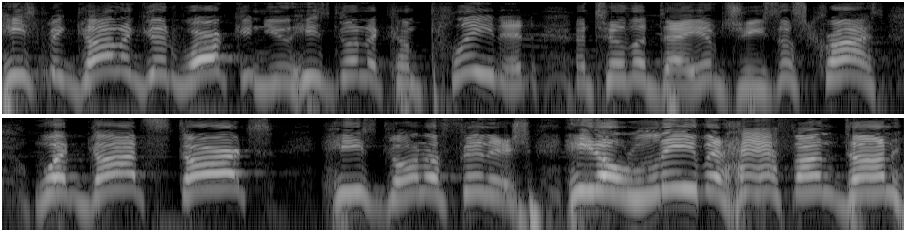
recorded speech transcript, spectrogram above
he's begun a good work in you, he's going to complete it until the day of Jesus Christ. What God starts, he's going to finish. He don't leave it half undone,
